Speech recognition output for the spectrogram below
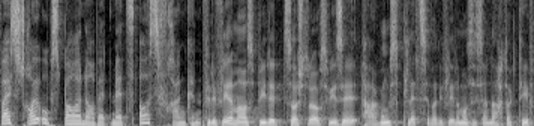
weiß Streuobstbauer Norbert Metz aus Franken. Für die Fledermaus bietet zur Streuobstwiese Tagungsplätze, weil die Fledermaus ist ja nachtaktiv.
